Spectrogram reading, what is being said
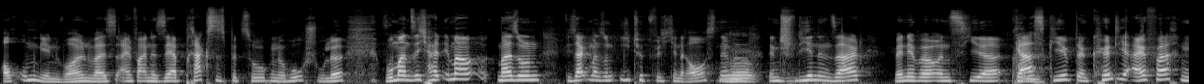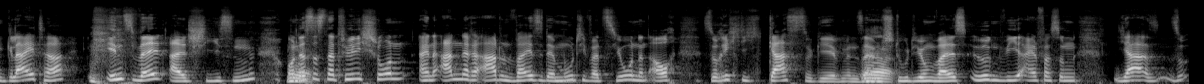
auch umgehen wollen, weil es ist einfach eine sehr praxisbezogene Hochschule, wo man sich halt immer mal so ein, wie sagt man, so ein i-Tüpfelchen rausnimmt, Ja. den Studierenden sagt, wenn ihr bei uns hier Gas gebt, dann könnt ihr einfach einen Gleiter ins Weltall schießen. Und Ja. das ist natürlich schon eine andere Art und Weise der Motivation, dann auch so richtig Gas zu geben in seinem Ja. Studium, weil es irgendwie einfach so ein, ja, so,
